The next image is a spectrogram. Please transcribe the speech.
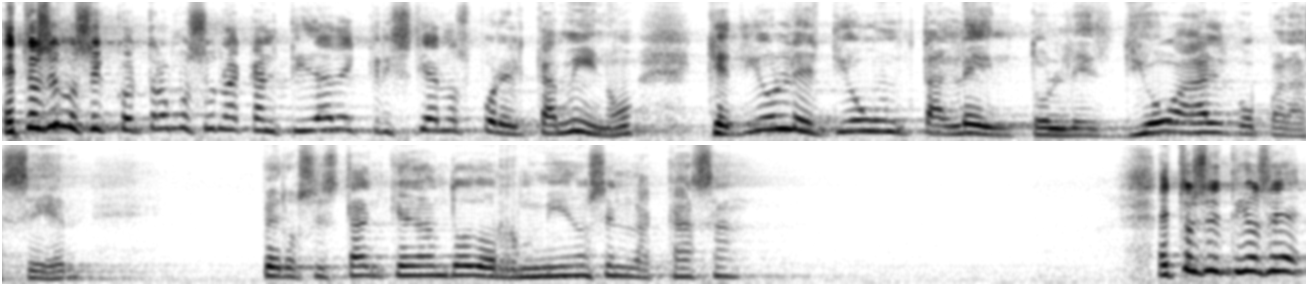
Entonces nos encontramos una cantidad de cristianos por el camino que Dios les dio un talento, les dio algo para hacer, pero se están quedando dormidos en la casa Entonces Dios eh,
